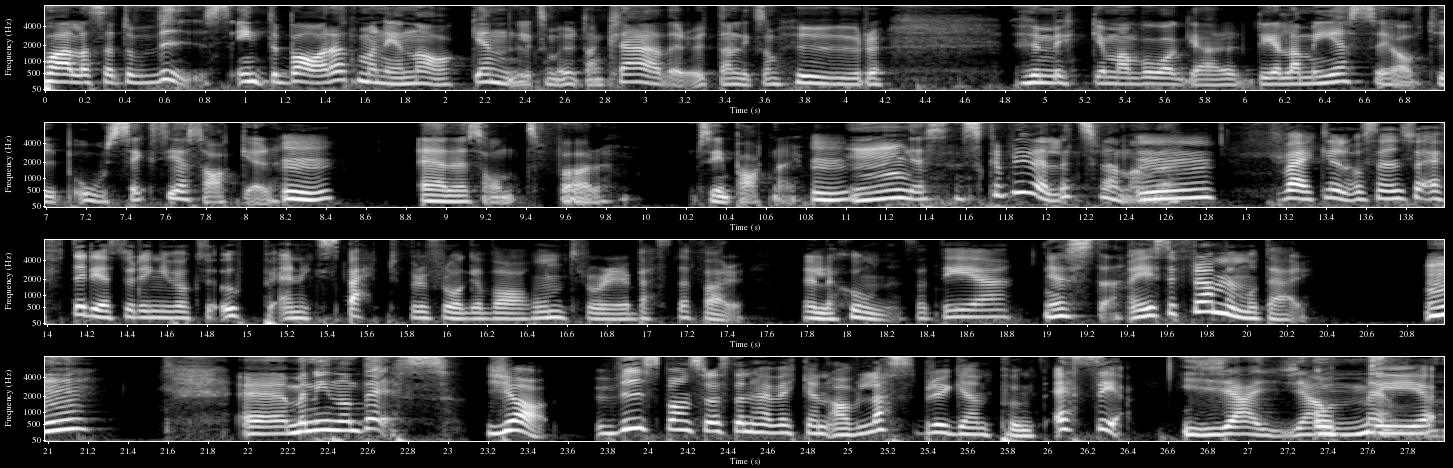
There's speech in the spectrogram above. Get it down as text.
på alla sätt och vis. Inte bara att man är naken liksom, utan kläder, utan liksom hur, hur mycket man vågar dela med sig av typ osexiga saker Mm. eller sånt för sin partner. Mm. Mm, det ska bli väldigt spännande. Mm, verkligen. Och sen så efter det så ringer vi också upp en expert för att fråga vad hon tror är det bästa för relationen. Så det, Just det. man ger sig fram emot det här. Mm. Eh, men innan dess, Ja, vi sponsras den här veckan av lastbryggan.se. Och jajamän. det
